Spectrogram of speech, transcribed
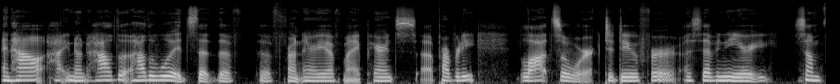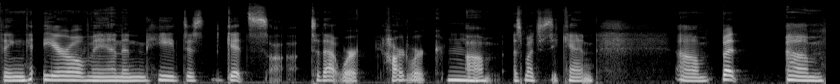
and how, how you know how the how the woods that the the front area of my parents uh, property lots of work to do for a 70 year something year old man. And he just gets uh, to that work hard work um, as much as he can. Um, but um,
